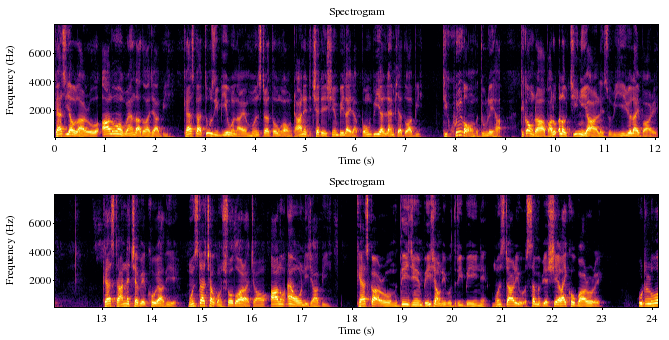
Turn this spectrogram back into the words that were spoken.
gas ရောက်လာတော့အားလုံးကဝမ်းသာသွားကြပြီး gas ကသူ့စီပြေးဝင်လာတဲ့ monster ၃ကောင်ဓာတ်နဲ့တစ်ချက်တည်းရှင်းပေးလိုက်တာဘုံဘီယက်လမ်းဖြတ်သွားပြီးဒီခွေးကောင်ကဘာတူလဲဟာဒီကောင်ဒါကဘာလို့အဲ့လောက်ကြီးနေရတာလဲဆိုပြီးရေရွက်လိုက်ပါတယ် gas ဓာတ်နှစ်ချက်ပဲခုတ်ရသေးတယ် monster 6ကောင်ရှော့သွားတာကြောင့်အားလုံးအံ့ဩနေကြပြီး gas ကတော့မသေးခြင်းဘေးရှောင်နေဖို့သတိပေးရင်းနဲ့ monster တွေကိုအဆက်မပြတ် share လိုက်ခုတ်ပါတော့တယ်ဟို တလောက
